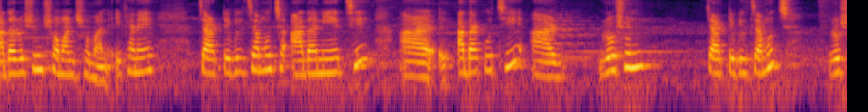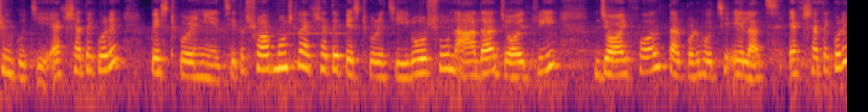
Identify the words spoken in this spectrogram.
আদা, রসুন সমান সমান। এখানে চার টেবিল চামচ আদা নিয়েছি, আর আদা কুচি আর রসুন চার টেবিল চামচ রসুন কুচি একসাথে করে পেস্ট করে নিয়েছি। তো সব মশলা একসাথে পেস্ট করেছি। রসুন, আদা, জয়ত্রী, জয়ফল, তারপরে হচ্ছে এলাচ একসাথে করে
